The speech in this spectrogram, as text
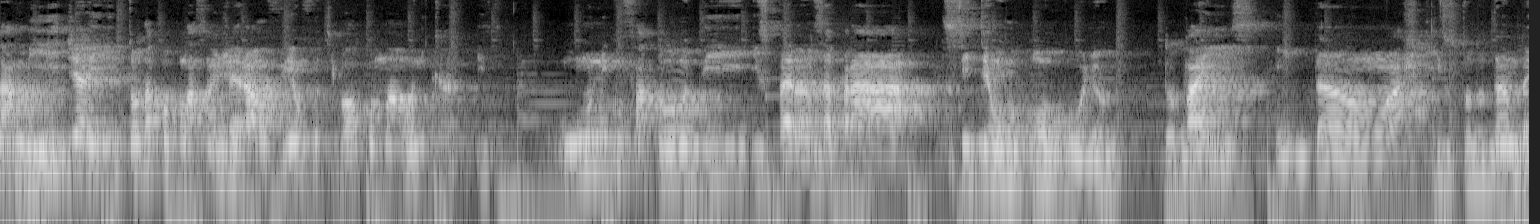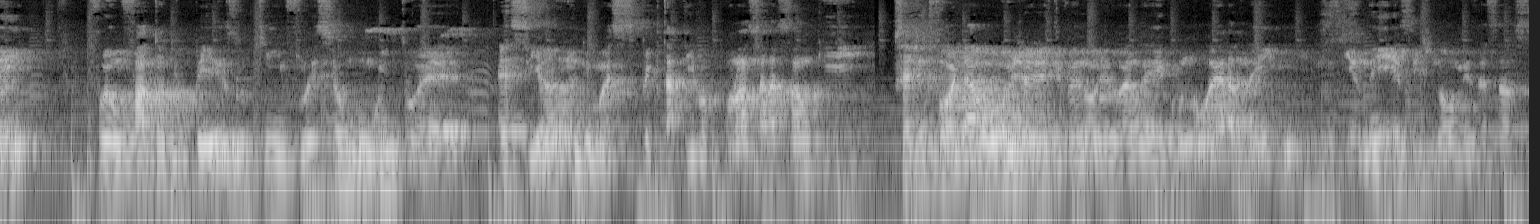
a mídia e toda a população em geral via o futebol como a única, o único fator de esperança para se ter um, um orgulho do país. Então, acho que isso tudo também foi um fator de peso que influenciou muito é, esse ânimo, essa expectativa por uma seleção que, se a gente for olhar hoje, a gente vendo hoje o elenco, não era nem, não tinha nem esses nomes, essas,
